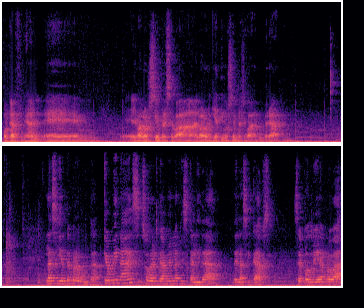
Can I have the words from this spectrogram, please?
porque al final eh, el valor siempre se va, el valor equitativo siempre se va a recuperar. La siguiente pregunta, ¿qué opináis sobre el cambio en la fiscalidad de las ICAPs? ¿Se podría aprobar?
